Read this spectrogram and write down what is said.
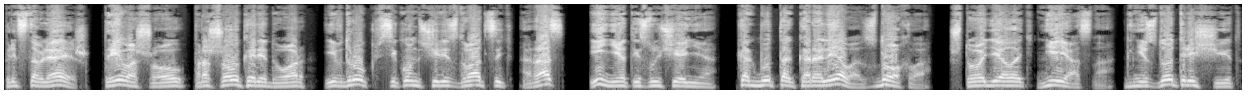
Представляешь, ты вошел, прошел коридор, и вдруг секунд через двадцать раз и нет излучения, как будто королева сдохла. Что делать, неясно. Гнездо трещит,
